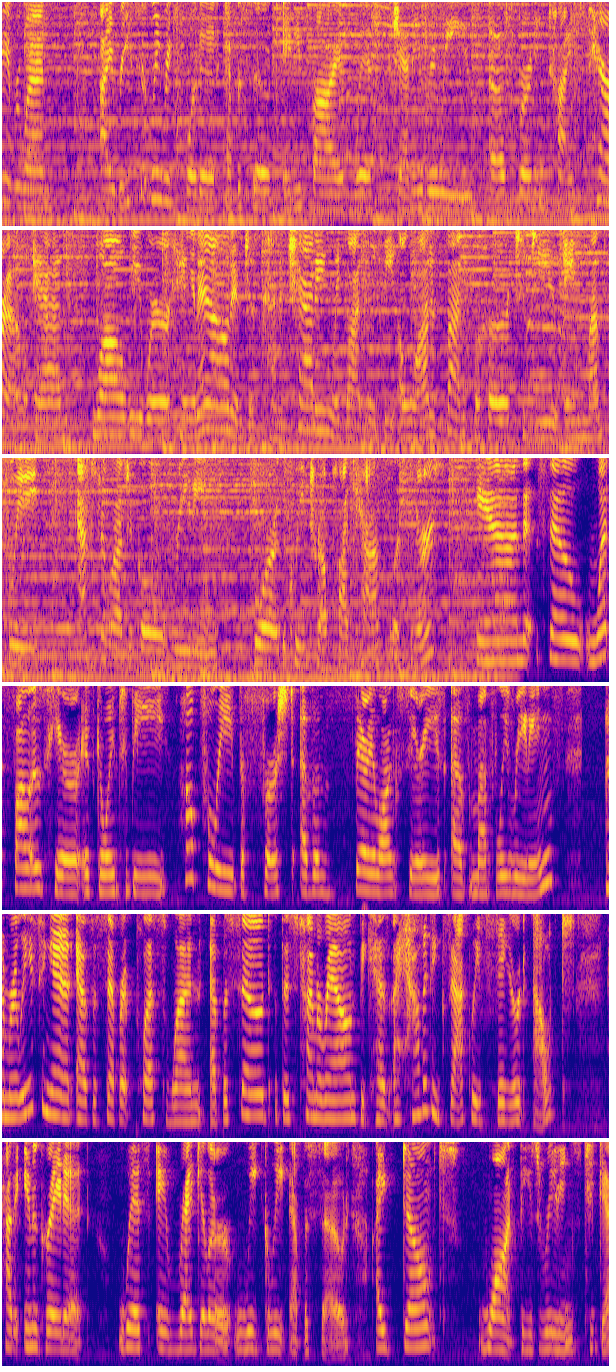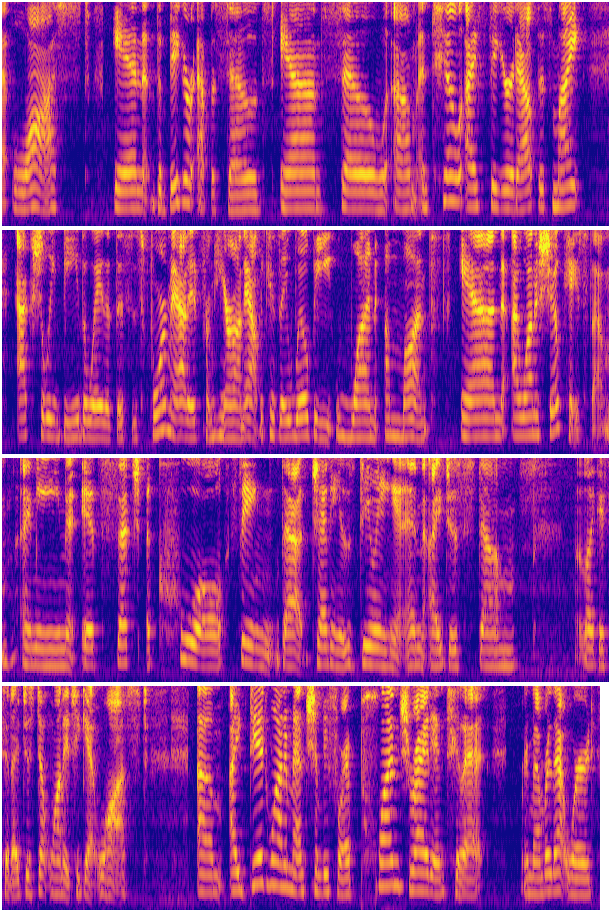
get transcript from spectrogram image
Hey everyone. I recently recorded episode 85 with Jenny Ruiz of Burning Times Tarot. And while we were hanging out and just kind of chatting, we thought it would be a lot of fun for her to do a monthly astrological reading for the Quaintrelle podcast listeners. And so, what follows here is going to be hopefully the first of a very long series of monthly readings. I'm releasing it as a separate plus one episode this time around because I haven't exactly figured out how to integrate it with a regular weekly episode. I don't want these readings to get lost in the bigger episodes. And so um, until I figure it out, this might actually be the way that this is formatted from here on out because they will be one a month and I want to showcase them. I mean, it's such a cool thing that Jenny is doing and I just um like I said, I just don't want it to get lost. Um, I did want to mention before I plunge right into it, remember that word,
